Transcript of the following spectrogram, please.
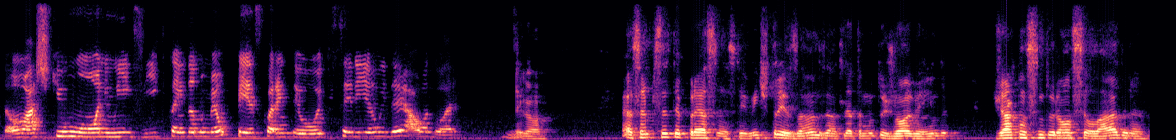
Então eu acho que um Oni, um Invicta ainda no meu peso 48 seria o ideal agora. Legal. É, sempre precisa ter pressa, né? Você tem 23 anos, é um atleta muito jovem ainda, já com o cinturão ao seu lado, né?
